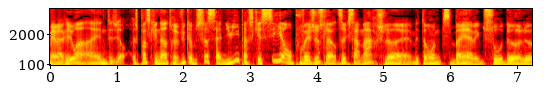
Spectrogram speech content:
Mais Mario, je pense qu'une entrevue comme ça, ça nuit parce que si on pouvait juste leur dire que ça marche, là, euh, mettons un petit bain avec du soda, là.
